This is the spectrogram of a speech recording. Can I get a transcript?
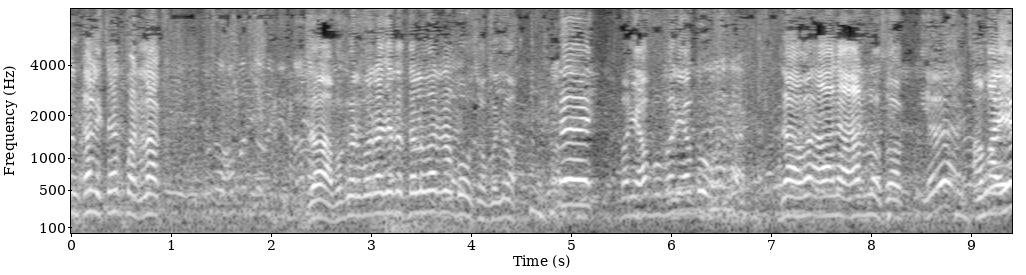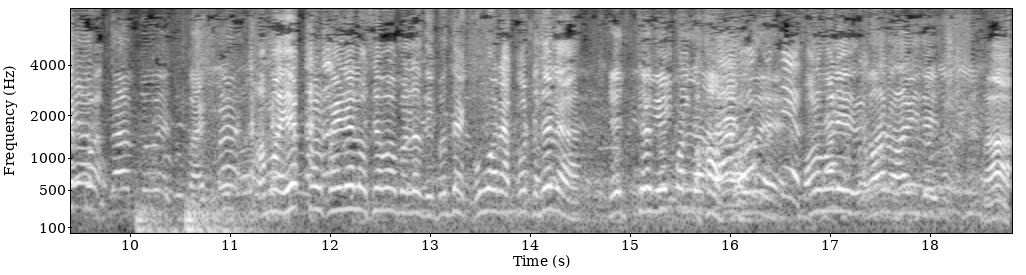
અને ખાલી ચાર પાંચ લાખ. જા વગર વરાજાને તલવાર ના બહુ શોખ જો. મારી હાબુ મારી હાબુ. જા, હવે આને હારનો શોખ. આમાં એક આમાં એક પણ પહેરેલો સેવામાં નથી. બધા કુંવારા કટ છે ને. ભણવાની હા.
